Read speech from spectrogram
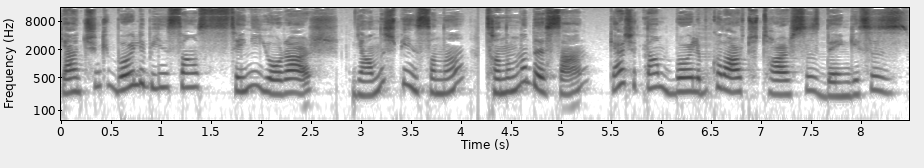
Yani çünkü böyle bir insan seni yorar. Yanlış bir insanı tanımla desen gerçekten böyle bu kadar tutarsız, dengesiz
